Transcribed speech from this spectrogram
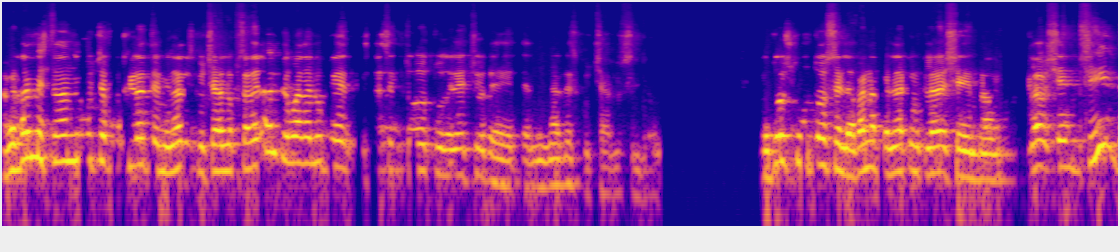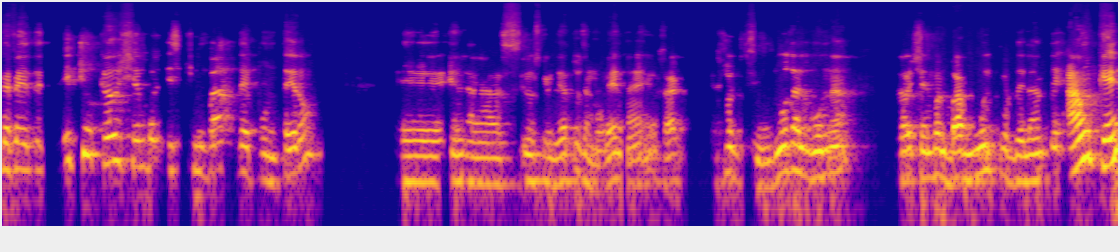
La verdad me está dando mucha flojera terminar de escucharlo. Pues adelante, Guadalupe, estás en todo tu derecho de terminar de escucharlo sin problema. Los dos juntos se la van a pelear con Claudia Sheinbaum. Claudia Sheinbaum, sí, de, hecho, Claudia Sheinbaum es quien va de puntero eh, en, los candidatos de Morena, ¿eh? O sea, eso sin duda alguna, Claudia Sheinbaum va muy por delante, aunque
